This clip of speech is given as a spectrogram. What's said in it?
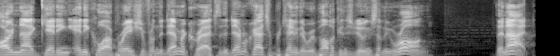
are not getting any cooperation from the Democrats, and the Democrats are pretending the Republicans are doing something wrong. They're not.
